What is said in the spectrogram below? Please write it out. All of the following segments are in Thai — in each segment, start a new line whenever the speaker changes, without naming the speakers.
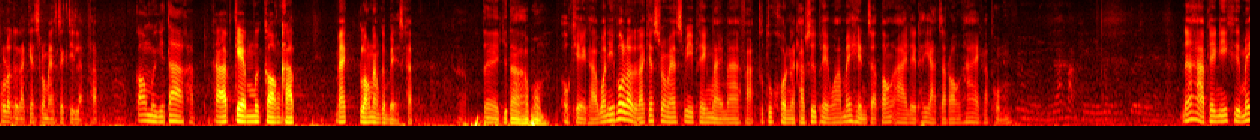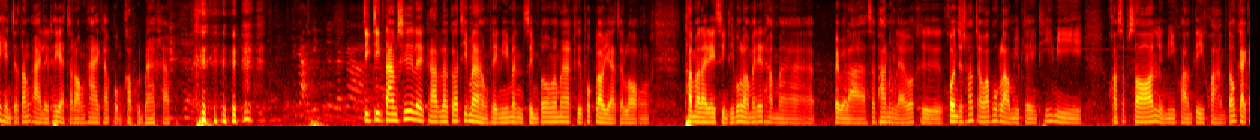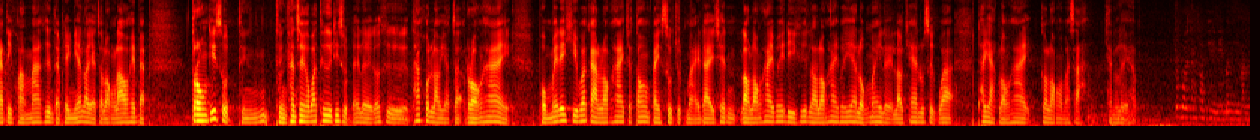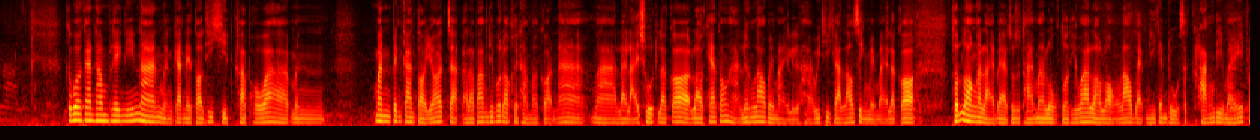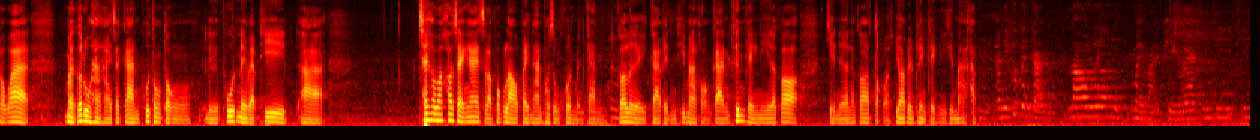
พวกเรา The Darkest Romance จากจีแลบครับ
กล้องมือกีตาร์ครับ
ครับ เกมมือกลองครับ
แม็กร้องนำกับเบสครับ
เต้กีตาร์ครับผม
โอเคครับ วันนี้พวกเรา The Darkest Romance มีเพลงใหม่มาฝากทุกๆคนนะครับ ชื่อเพลงว่าไม่เห็นจะต้องอายเลยถ้าอยากจะร้องไห้ครับผม เนื้อหาเพลงนี้คือไม่เห็นจะต้องอายเลยถ้าอยากจะร้องไห้ครับผมขอบคุณมากครับ
ขยายนิดนึงแล้วกัน
จริงๆ ตามชื่อเลยครับ แล้วก็ที่มาของเพลงนี้มันซิมเ l ิลมาก ๆ คือพวกเราอยากจะลองทำอะไรในสิ่งที่พวกเราไม่ได้ทำมาเป็นเวลาสักพักหนึ่งแล้วก็คือ คนจะชอบจำว่าพวกเรามีเพลงที่มีความซับซ้อน หรือมีความตีความต้องการการตีความมากขึ้น แต่เพลงนี้เราอยากจะลองเล่าให้แบบตรงที่สุดถึงถึงขั้นใช้คำว่าทื่อที่สุดได้เลยก็คือ ถ้าคนเราอยากจะร้องไห้ ผมไม่ได้คิดว่าการร้องไห้จะต้องไปสู่จุดหมายใด เช่น เราร้องไห้เพื่อให้ดีขึ้นเราร้องไห้เพื่อแย่ลงไม่เลย เราแค่รู้สึกว่าถ้าอยากร้องไห้ก็ร้องออกมาซะแค่นั้นเลยครับ
กระบวนการทำเพลงนี้นาน
เหมือนกันในตอนที่คิดครับ เพราะว่ามันมันเป็นการต่อยอดจากอัลบั้มที่พวกเราเคยทำมาก่อนหน้ามาหลาย ๆ ชุด แล้วก็เราแค่ต้องหาเรื่องเล่าใหม่ๆ หรือหาวิธีการเล่าสิ่งใหม่ ๆ แล้วก็ทดลองกันหลายแบบจนสุดท้ายมาลงตัวที่ว่าเราลองเล่าแบบนี้กันดูสักครั้งดีไหม เพราะว่ามันก็ดูห่างหายจากการพูดตรงๆ หรือพูดในแบบที่อ่าใช้คำว่าเข้าใจง่ายสำหรับพวกเราไปนานพอสมควรเหมือนกัน ก็เลยกลายเป็นที่มาของการขึ้นเพลงนี้ แล้วก็เขียนเนื้อแล้วก็ต่อยอดเป็นเพลงเพลงนี้ขึ้นมาครับ
อืมอันนี้คือ ใหม่ๆเพลงแรกที่ที่ที่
